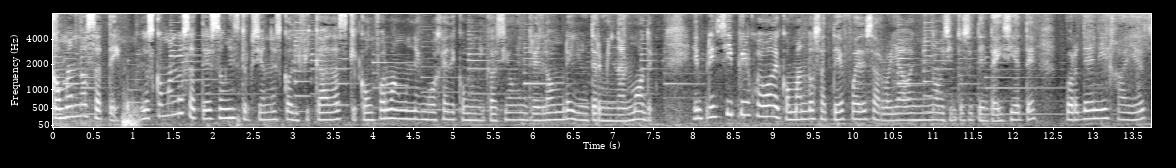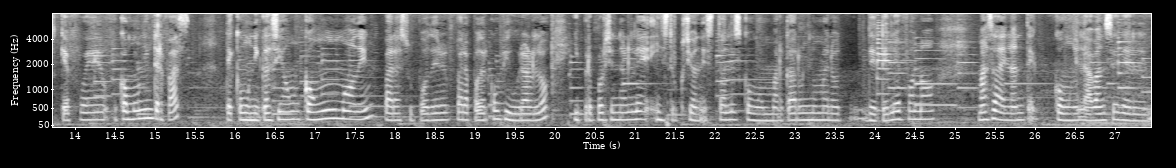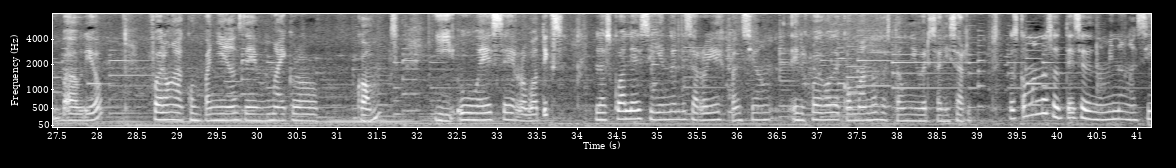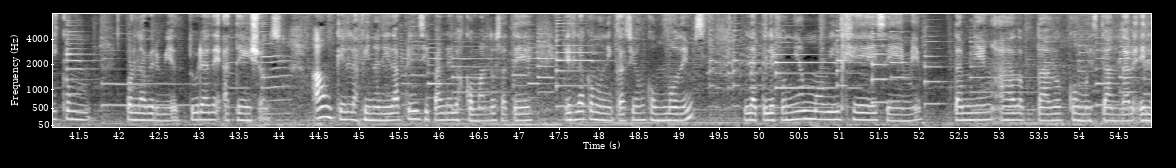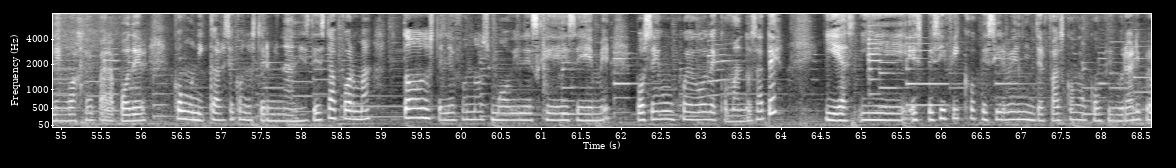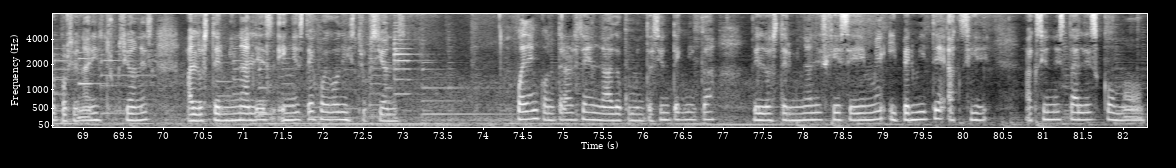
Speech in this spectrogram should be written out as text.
Comandos AT. Los comandos AT son instrucciones codificadas que conforman un lenguaje de comunicación entre el hombre y un terminal modem. En principio, el juego de comandos AT fue desarrollado en 1977 por Denny Hayes, que fue como una interfaz de comunicación con un modem para, su poder, para poder configurarlo y proporcionarle instrucciones, tales como marcar un número de teléfono. Más adelante, con el avance del audio, fueron a compañías de Microcom y US Robotics, las cuales siguiendo el desarrollo y expansión el juego de comandos hasta universalizarlo. Los comandos AT se denominan así como por la abreviatura de Attentions, aunque la finalidad principal de los comandos AT es la comunicación con modems, la telefonía móvil GSM también ha adoptado como estándar el lenguaje para poder comunicarse con los terminales. De esta forma, todos los teléfonos móviles GSM poseen un juego de comandos AT y, específico que sirve en interfaz como configurar y proporcionar instrucciones a los terminales en este juego de instrucciones. Puede encontrarse en la documentación técnica de los terminales GSM y permite acciones tales como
